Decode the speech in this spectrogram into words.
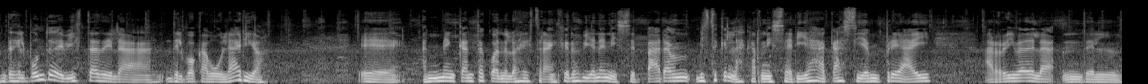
desde el punto de vista del vocabulario, eh, a mí me encanta cuando los extranjeros vienen y se paran, viste que en las carnicerías acá siempre hay arriba de la, del,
